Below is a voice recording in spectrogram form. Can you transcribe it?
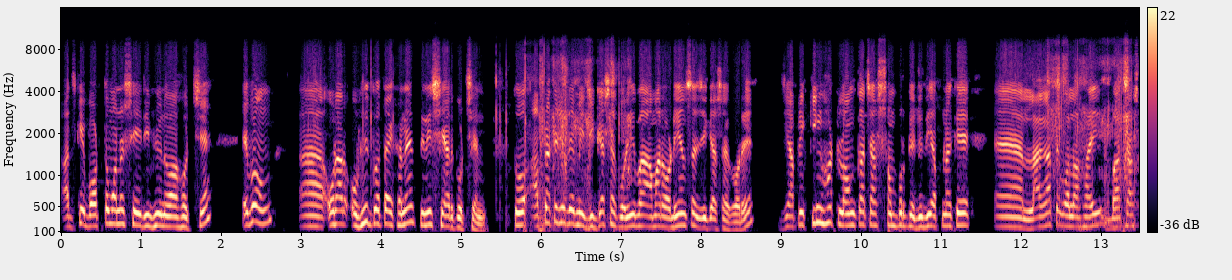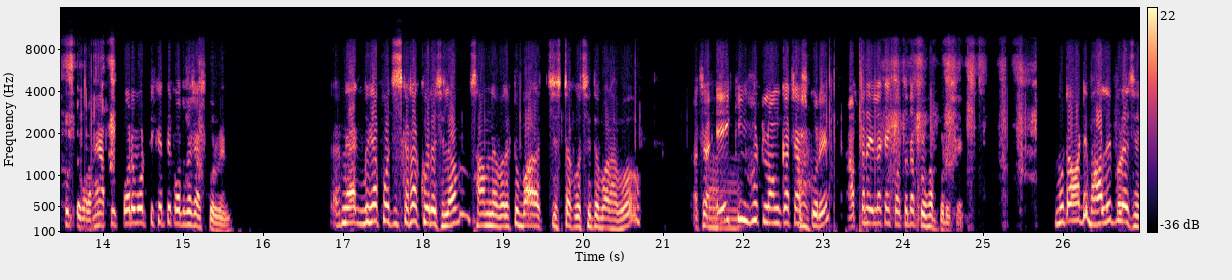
আজকে বর্তমানে সেই রিভিউ নেওয়া হচ্ছে এবং ওনার অভিজ্ঞতা এখানে তিনি শেয়ার করছেন। তো আপনাকে যদি আমি জিজ্ঞাসা করি বা আমার অডিয়েন্সরা জিজ্ঞাসা করে যে আপনি কিংহট লঙ্কা চাষ সম্পর্কে যদি আপনাকে আহ, লাগাতে বলা হয় বা চাষ করতে বলা হয় আপনি পরবর্তী ক্ষেত্রে কতটা চাষ করবেন? এখন এক বিঘা পঁচিশ কাঠা করেছিলাম সামনে আবার একটু বাড়ার চেষ্টা করছি তো বাড়াবো। আচ্ছা এই কিংহট লঙ্কা চাষ করে আপনার এলাকায় কতটা প্রভাব পড়েছে? মোটামুটি ভালোই পড়েছে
